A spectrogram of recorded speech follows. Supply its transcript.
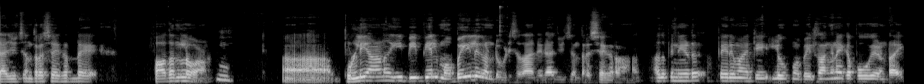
രാജീവ് ചന്ദ്രശേഖറിന്റെ ഫാദറിലോ ആണ്. പുള്ളിയാണ് ഈ ബി പി എൽ മൊബൈൽ കണ്ടുപിടിച്ചത്. ആര്? രാജീവ് ചന്ദ്രശേഖർ ആണ് അത് പിന്നീട് പേര് മാറ്റി ലൂപ്പ് മൊബൈൽസ് അങ്ങനെയൊക്കെ പോവുകയുണ്ടായി.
